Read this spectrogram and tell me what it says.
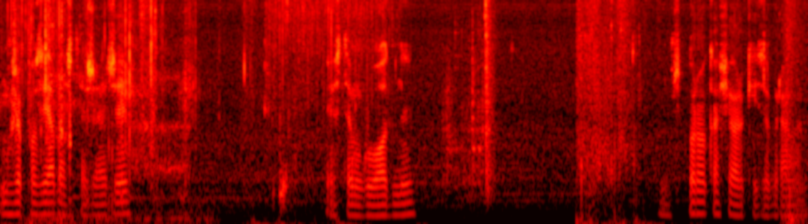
Muszę pozjadać te rzeczy. Jestem głodny. Sporo kasiorki zebrałem.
